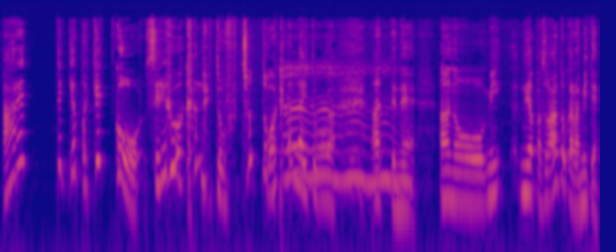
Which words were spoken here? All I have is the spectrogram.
あれって、やっぱ結構、セリフわかんないと、ちょっとわかんないとこがあってね、あのみ、やっぱその後から見て、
